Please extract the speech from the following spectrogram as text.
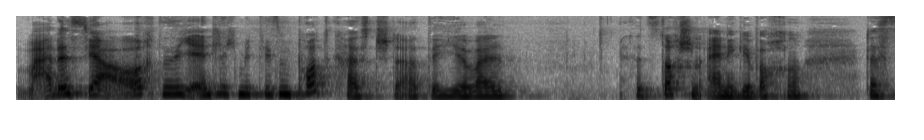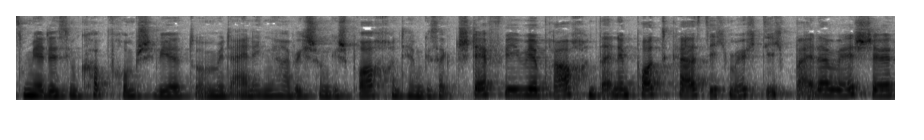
war das ja auch, dass ich endlich mit diesem Podcast starte hier, weil es jetzt doch schon einige Wochen dass mir das im Kopf rumschwirrt. Und mit einigen habe ich schon gesprochen. Die haben gesagt, Steffi, wir brauchen deinen Podcast. Ich möchte dich bei der Wäsche.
